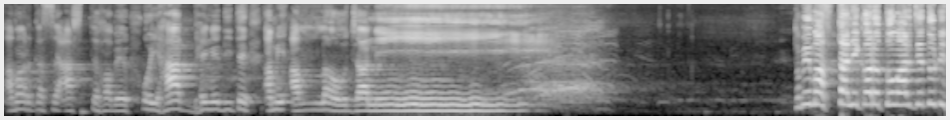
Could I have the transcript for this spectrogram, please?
আমার কাছে আসতে হবে। ওই হাত ভেঙে দিতে আমি আল্লাহ জানি। তুমি মাস্তানি করো, তোমার যে দুটি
